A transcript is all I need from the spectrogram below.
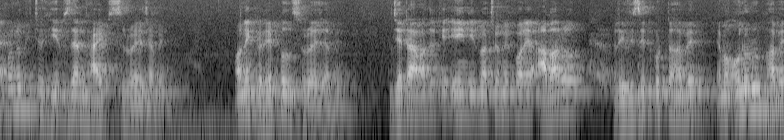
এখনও কিছু হিপস অ্যান্ড হাইটস রয়ে যাবে, অনেক রেপলস রয়ে যাবে, যেটা আমাদেরকে এই নির্বাচনের পরে আবারও রিভিজিট করতে হবে এবং অনুরূপভাবে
